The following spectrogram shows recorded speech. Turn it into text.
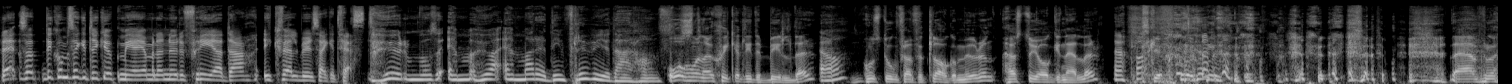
Nej, så det kommer säkert dyka upp mer. Jag menar, nu är det fredag, ikväll blir det säkert fest. Hur, Emma, hur har Emma det? Din fru är ju där Hans. Och hon har skickat lite bilder. Ja. Hon stod framför klagomuren. Här står jag och gnäller. Hon. Nej, men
